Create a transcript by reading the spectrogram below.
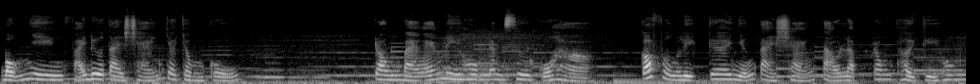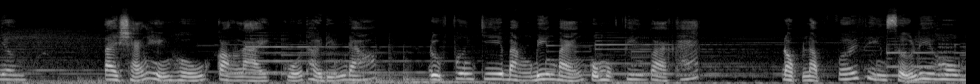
bỗng nhiên phải đưa tài sản cho chồng cũ. Trong bản án ly hôn năm xưa của họ, có phần liệt kê những tài sản tạo lập trong thời kỳ hôn nhân. Tài sản hiện hữu còn lại của thời điểm đó được phân chia bằng biên bản của một phiên tòa khác, độc lập với phiên xử ly hôn.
